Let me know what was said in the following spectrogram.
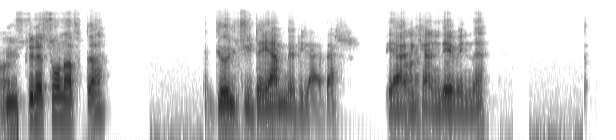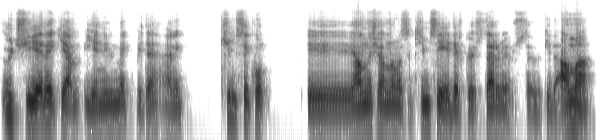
Evet. Üstüne son hafta Gölcü'yü de yenme birader. Yani Evet. kendi evinde. 3 yiyerek yen- yenilmek bir de hani kimse e, yanlış anlamasın kimseye hedef göstermiyoruz tabii ki de ama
